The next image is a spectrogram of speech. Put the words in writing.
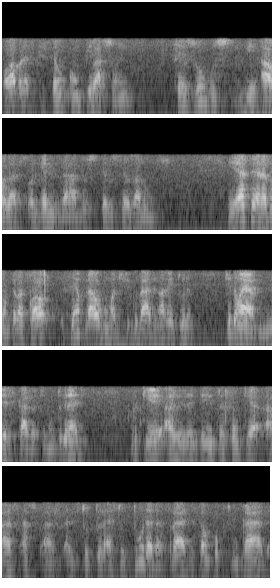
obras que são compilações resumos de aulas organizados pelos seus alunos. E essa é a razão pela qual sempre há alguma dificuldade na leitura, que não é, nesse caso aqui, muito grande, porque às vezes a gente tem a impressão que as, as, as, a, estrutura, a estrutura da frase está um pouco truncada,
